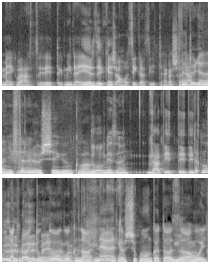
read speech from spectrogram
melyik választói réteg mire érzékeny, és ahhoz igazítják a saját. Tehát ugyanannyi mhm. felelősségünk van. Do- Bizony. Tehát itt, itt, itt Tehát múlnak kör, rajtunk dolgok. Na, ne áltassuk magunkat azzal, múlnak. hogy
